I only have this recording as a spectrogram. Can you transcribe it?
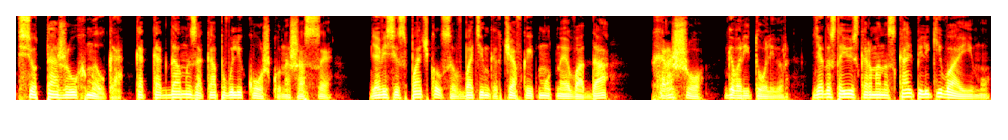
все та же ухмылка, как когда мы закапывали кошку на шоссе. Я весь испачкался, в ботинках чавкает мутная вода. «Хорошо», — говорит Оливер. Я достаю из кармана скальпель и киваю ему.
